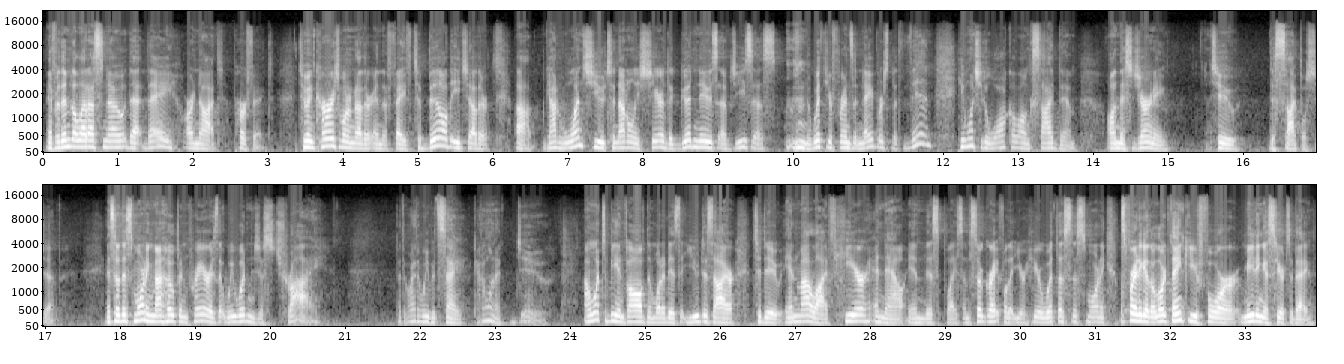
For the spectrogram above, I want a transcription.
and for them to let us know that they are not perfect to encourage one another in the faith, to build each other up. God wants you to not only share the good news of Jesus with your friends and neighbors, but then He wants you to walk alongside them on this journey to discipleship. And so this morning, my hope and prayer is that we wouldn't just try, but whether we would say, God, I want to do. I want to be involved in what it is that you desire to do in my life here and now in this place. I'm so grateful that you're here with us this morning. Let's pray together. Lord, thank you for meeting us here today.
